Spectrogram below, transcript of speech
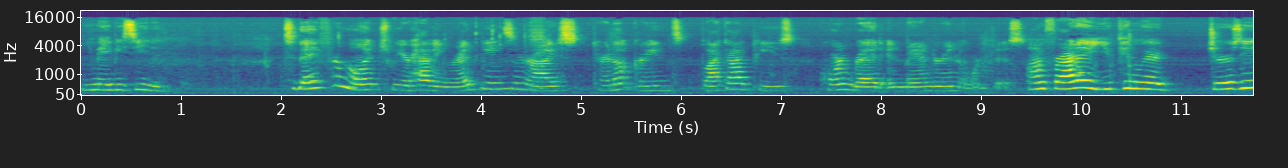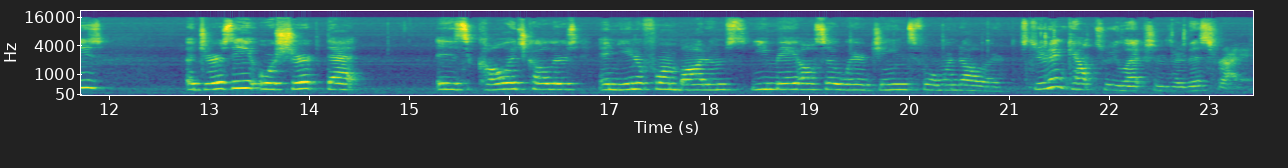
You may be seated. Today for lunch we are having red beans and rice, turnip greens, black-eyed peas, cornbread, and mandarin oranges. On Friday, you can wear jerseys, a jersey or shirt that is college colors and uniform bottoms. You may also wear jeans for $1. Student council elections are this Friday.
